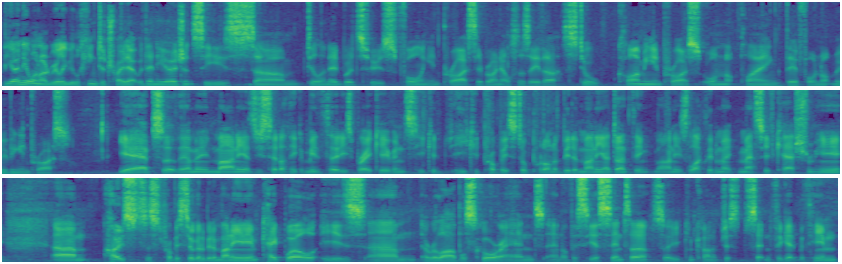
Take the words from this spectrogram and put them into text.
the only one I'd really be looking to trade out with any urgency is um, Dylan Edwards, who's falling in price. Everyone else is either still climbing in price or not playing, therefore not moving in price. Yeah, absolutely. I mean, Mahoney, as you said, I think a mid thirties break evens, he could he could probably still put on a bit of money. I don't think Mahoney's likely to make massive cash from here. Um, Host has probably still got a bit of money in him. Capewell is um, a reliable scorer and and obviously a centre, so you can kind of just set and forget with him.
